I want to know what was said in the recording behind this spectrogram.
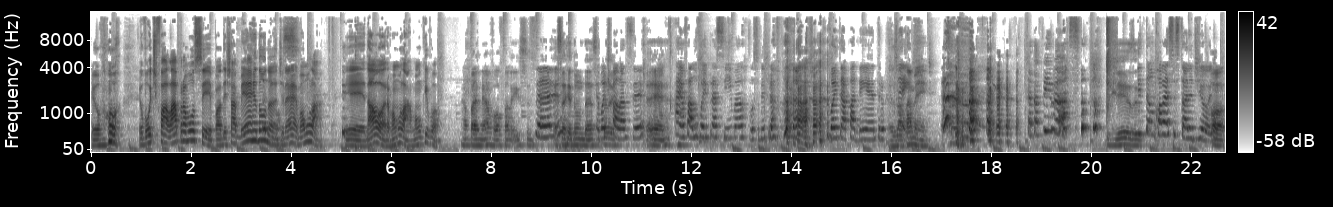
Eu vou, eu vou te falar pra você, pra deixar bem arredondante, né? Vamos lá. É, da hora, vamos lá, vamos que vamos. Rapaz, minha avó fala isso. Sério? Essa redundância. Eu vou te falar pra você. É. Ah, eu falo, vou ir pra cima, vou subir pra baixo, vou entrar pra dentro. Exatamente. Gente, catapimbas. Jesus. Então, qual é essa história de hoje, Ó,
